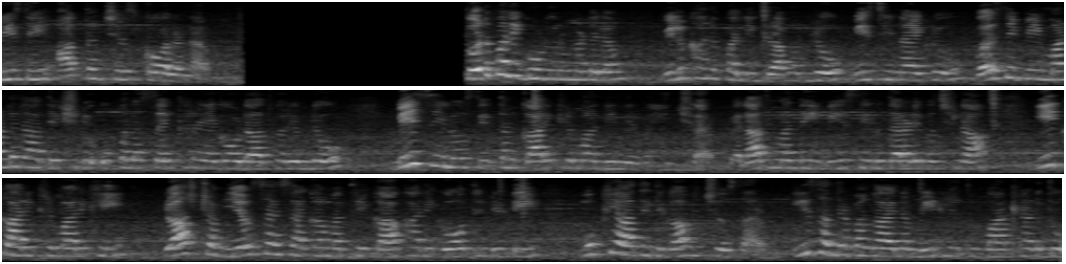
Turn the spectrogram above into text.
బీసీ అర్థం చేసుకోవాలన్నారు. తోటపల్లి గూడూరు మండలం విలుకానపల్లి గ్రామంలో బీసీ నాయకుడు వైసీపీ మండల అధ్యక్షుడు ఉప్పల శంకరయ్య గౌడ్ ఆధ్వర్యంలో బీసీలు సిద్ధం కార్యక్రమాన్ని నిర్వహించారు. వేలాది మంది బీసీలు తరలివచ్చిన ఈ కార్యక్రమానికి రాష్ట్ర వ్యవసాయ శాఖ మంత్రి కాకాని గౌతమ్ రెడ్డి ముఖ్య అతిథిగా విచ్చేశారు. ఈ సందర్భంగా ఆయన మీడియాతో మాట్లాడుతూ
